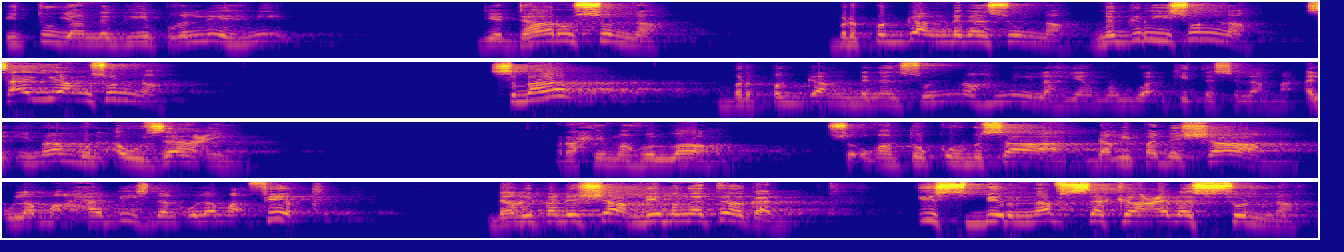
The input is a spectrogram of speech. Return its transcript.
Itu yang negeri Perleh ni dia darus sunnah. Berpegang dengan sunnah, negeri sunnah, sayang sunnah. Sebab berpegang dengan sunnah inilah yang membuat kita selamat. Al-Imamul Auza'i rahimahullah seorang tokoh besar daripada Syam, ulama hadis dan ulama fiqh. Daripada Syam dia mengatakan isbir nafsaka ala sunnah.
